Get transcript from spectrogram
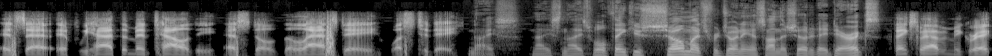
Is that if we had the mentality as though the last day was today. Nice, nice, nice. Well, thank you so much for joining us on the show today, Derex. Thanks for having me, Greg.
